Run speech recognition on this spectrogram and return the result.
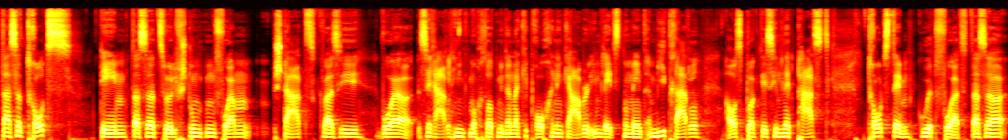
dass er trotzdem, dass er zwölf Stunden vorm Start quasi, wo er sein Radl hingemacht hat mit einer gebrochenen Gabel im letzten Moment ein Mietradl ausborgt, das ihm nicht passt, trotzdem gut fährt, dass er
